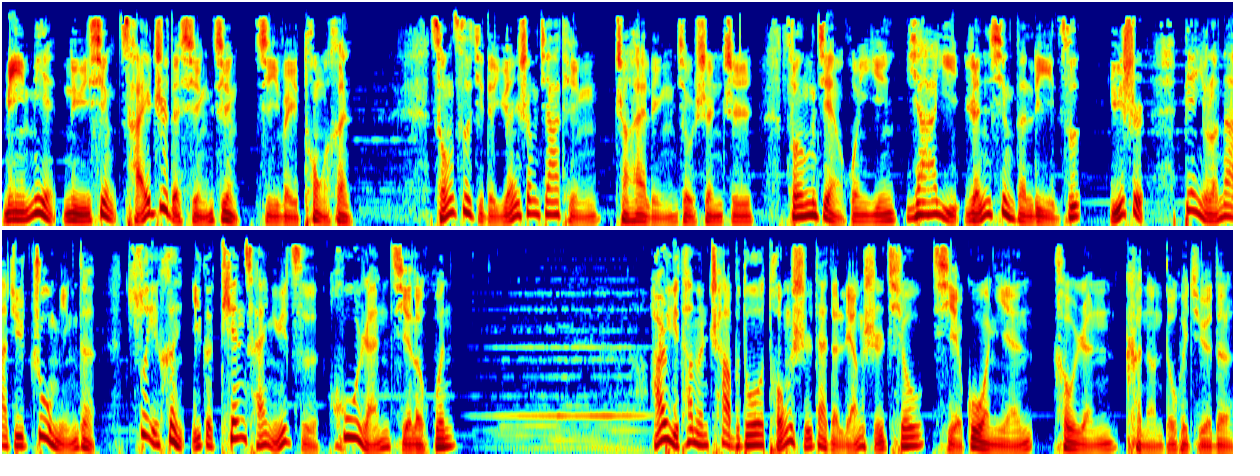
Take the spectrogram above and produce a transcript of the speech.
泯灭女性才智的行径极为痛恨。从自己的原生家庭，张爱玲就深知封建婚姻压抑人性的理子，于是便有了那句著名的“最恨一个天才女子忽然结了婚”。而与他们差不多同时代的梁实秋写过年。后人可能都会觉得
